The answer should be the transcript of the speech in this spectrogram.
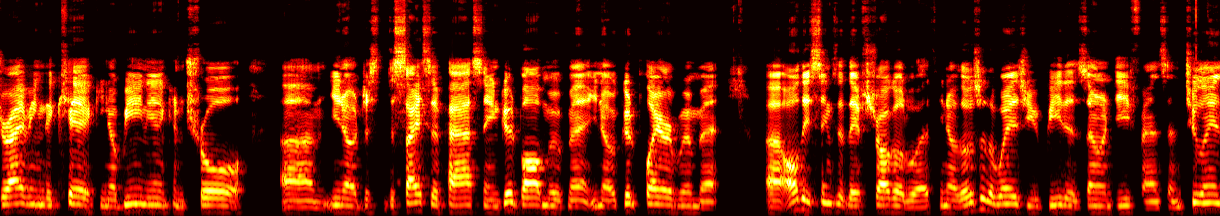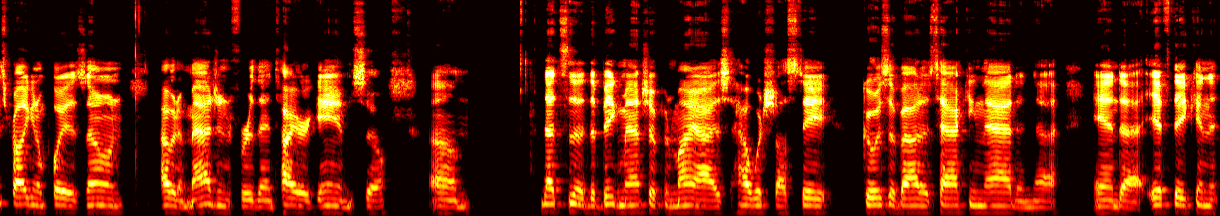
driving the kick. You know being in control. Um, you know just decisive passing, good ball movement. You know good player movement. Uh, all these things that they've struggled with, you know, those are the ways you beat a zone defense. And Tulane's probably going to play a zone, I would imagine, for the entire game. So um, that's the the big matchup in my eyes. How Wichita State goes about attacking that, and uh, and uh, if they can,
